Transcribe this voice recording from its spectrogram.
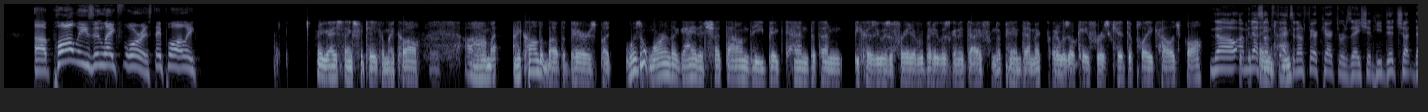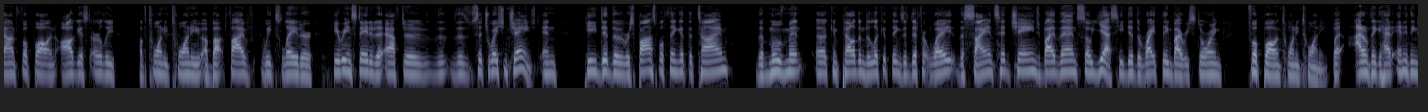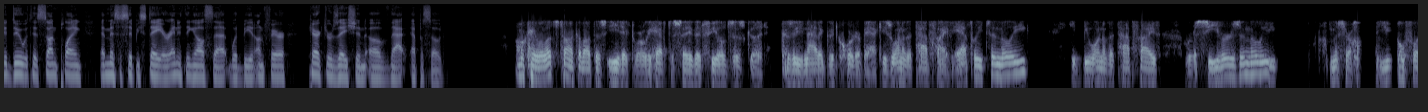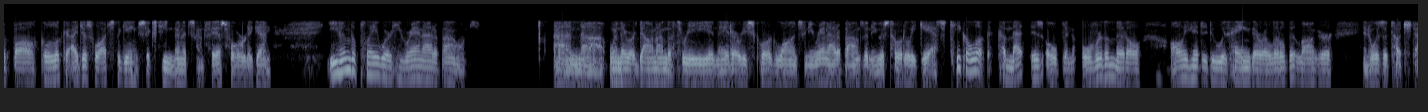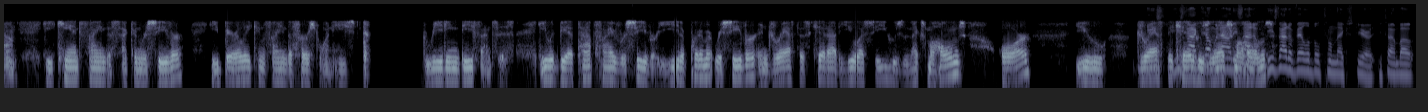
Uh, Paulie's in Lake Forest. Hey, Paulie. Hey guys, thanks for taking my call. Um, I, called about the Bears, but wasn't Warren the guy that shut down the Big Ten? But then because he was afraid everybody was going to die from the pandemic, but it was okay for his kid to play college ball. No, I mean that's same unfair. It's an unfair characterization. He did shut down football in August, early of 2020. About five weeks later, he reinstated it after the the situation changed, and he did the responsible thing at the time. The movement uh, compelled him to look at things a different way. The science had changed by then, so yes, he did the right thing by restoring football in 2020. But I don't think it had anything to do with his son playing at Mississippi State or anything else that would be an unfair characterization of that episode. Okay, well let's talk about this edict where we have to say that Fields is good because he's not a good quarterback. He's one of the top five athletes in the league. He'd be one of the top five receivers in the league. Mr. You know football. Go look. I just watched the game 16 minutes on fast forward again. Even the play where he ran out of bounds on uh, when they were down on the three and they had already scored once and he ran out of bounds and he was totally gassed. Take a look. Kmet is open over the middle. All he had to do was hang there a little bit longer and it was a touchdown. He can't find the second receiver. He barely can find the first one. He's reading defenses. He would be a top five receiver. You either put him at receiver and draft this kid out of USC who's the next Mahomes, or you draft the kid who's the next out. He's not, Mahomes. he's not available till next year. You're talking about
